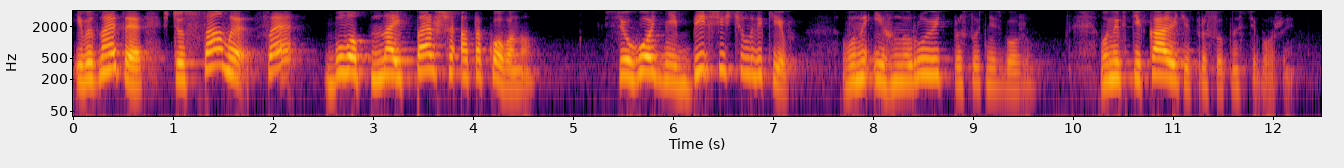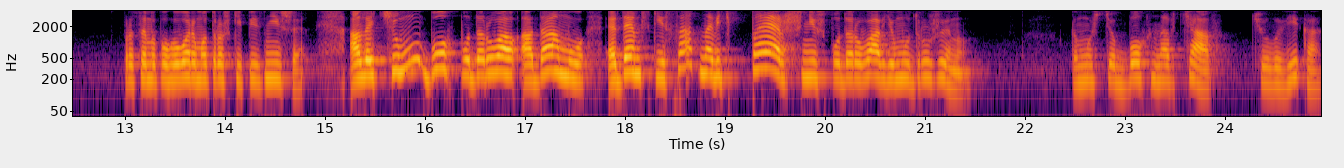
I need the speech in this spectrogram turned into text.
І ви знаєте, що саме це було б найперше атаковано. Сьогодні більшість чоловіків вони ігнорують присутність Божу. Вони втікають від присутності Божої. Про це ми поговоримо трошки пізніше. Але чому Бог подарував Адаму Едемський сад навіть перш ніж подарував йому дружину? Тому що Бог навчав чоловіка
